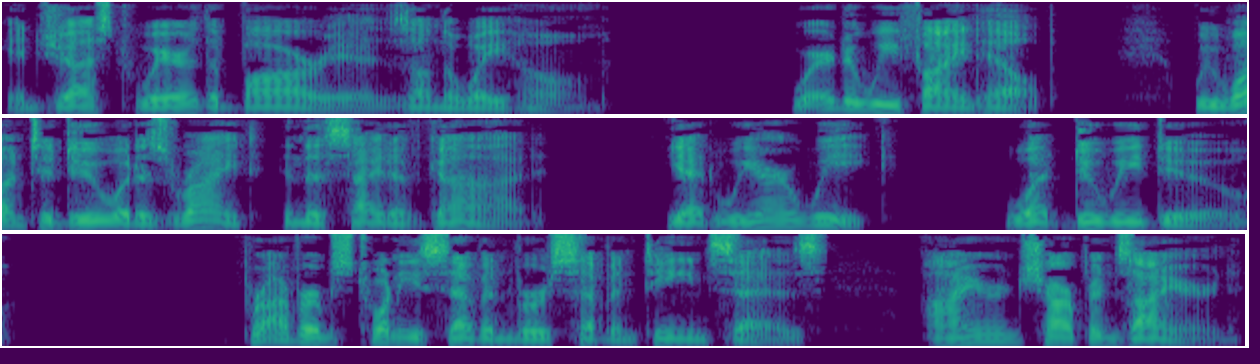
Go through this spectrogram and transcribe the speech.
and just where the bar is on the way home. Where do we find help? We want to do what is right in the sight of God. Yet we are weak. What do we do? Proverbs 27 verse 17 says, Iron sharpens iron,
